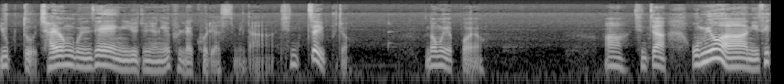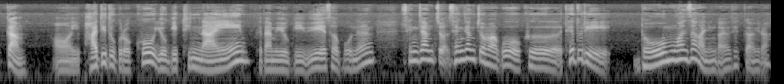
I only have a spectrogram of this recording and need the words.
6두 자연군생 유준영의 블랙홀이었습니다. 진짜 이쁘죠? 너무 예뻐요. 아 진짜 오묘한 이 색감 어, 이 바디도 그렇고 여기 뒷 라인 그다음에 여기 위에서 보는 생장점 생장점하고 그 테두리 너무 환상 아닌가요 색감이라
